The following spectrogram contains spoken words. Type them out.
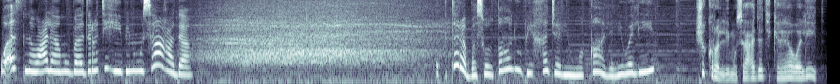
وأثنوا على مبادرته بالمساعدة. اقترب سلطان بخجل وقال لوليد شكرا لمساعدتك يا وليد.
